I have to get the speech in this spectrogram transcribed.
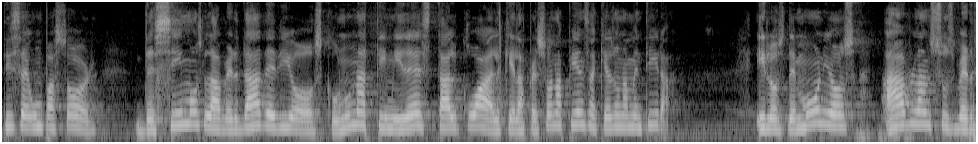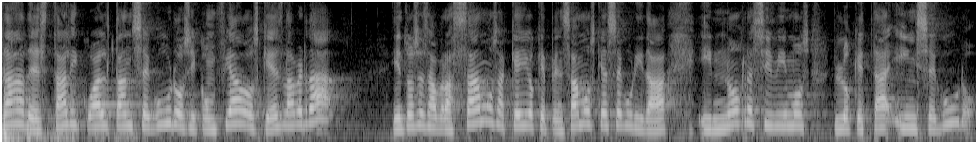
Dice un pastor, decimos la verdad de Dios con una timidez tal cual que las personas piensan que es una mentira. y los demonios hablan sus verdades tal y cual tan seguros y confiados que es la verdad. Y entonces abrazamos aquello que pensamos que es seguridad y no recibimos lo que está inseguro.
